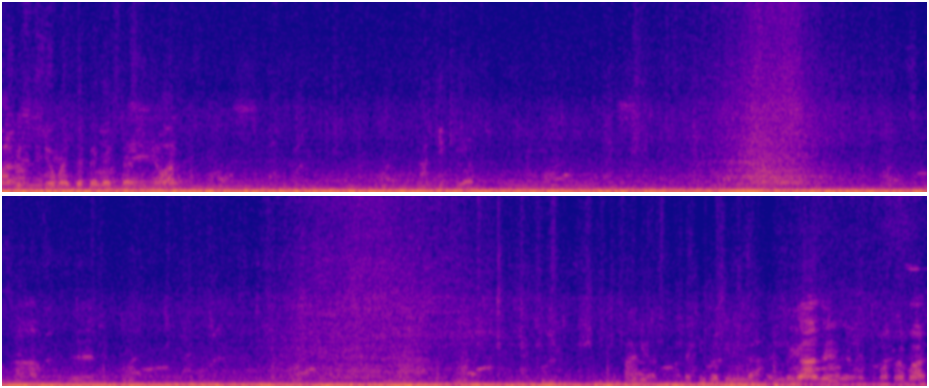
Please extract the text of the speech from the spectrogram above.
Acho que esse senhor vai até pegar a estradinha, olha. Aqui que entra. Não, é. Ali, que entrou aquele carro. Obrigado, hein? Bom trabalho.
